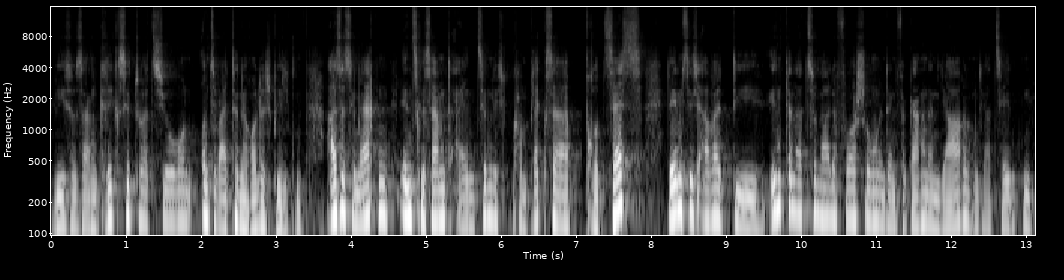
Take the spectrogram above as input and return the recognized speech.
wie sozusagen Kriegssituation und so weiter eine Rolle spielten. Also Sie merken insgesamt ein ziemlich komplexer Prozess, dem sich aber die internationale Forschung in den vergangenen Jahren und Jahrzehnten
